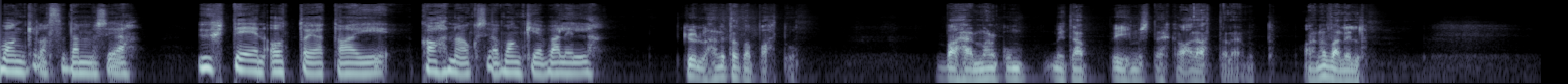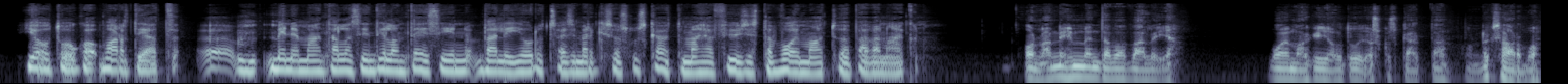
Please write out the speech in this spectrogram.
vankilassa tämmöisiä yhteenottoja tai kahnauksia vankien välillä? Kyllähän niitä tapahtuu. Vähemmän kuin mitä ihmiset ehkä ajattelee, mutta aina välillä. Joutuuko vartijat ö, menemään tällaisiin tilanteisiin väliin? Joudutko esimerkiksi joskus käyttämään ihan fyysistä voimaa työpäivän aikana? Onhan niihin mentävä väli ja voimaakin joutuu joskus käyttämään, onneksi harvoin.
